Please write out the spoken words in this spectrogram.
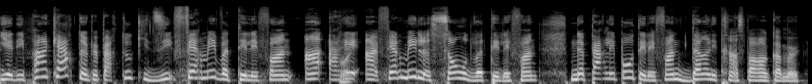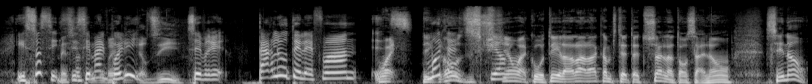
il y a des pancartes un peu partout qui dit fermez votre téléphone, en, arrêt- en- fermez le son de votre téléphone, ne parlez pas au téléphone dans les transports en commun. Et ça, c'est mal poli. C'est vrai. Parler au téléphone. Ouais, des moi, grosses discussions à côté, là, là, là, comme si t'étais tout seul dans ton salon. C'est non.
